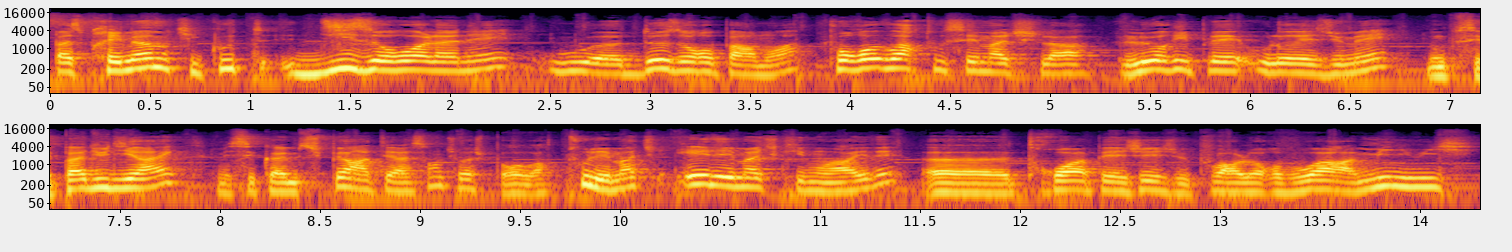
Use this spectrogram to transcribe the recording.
pass premium qui coûte 10 euros à l'année ou 2 euh, euros par mois pour revoir tous ces matchs-là, le replay ou le résumé. Donc, c'est pas du direct, mais c'est quand même super intéressant, tu vois. Je peux revoir tous les matchs et les matchs qui vont arriver. Euh, 3 PSG, je vais pouvoir le revoir à minuit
